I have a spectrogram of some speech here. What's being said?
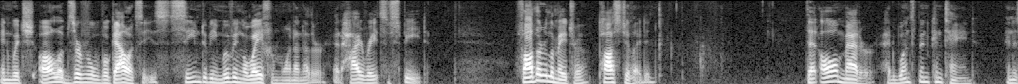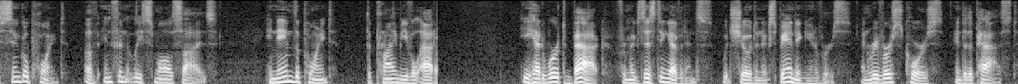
in which all observable galaxies seem to be moving away from one another at high rates of speed. Father Lemaitre postulated that all matter had once been contained in a single point of infinitely small size. He named the point the primeval atom. He had worked back from existing evidence which showed an expanding universe and reversed course into the past.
